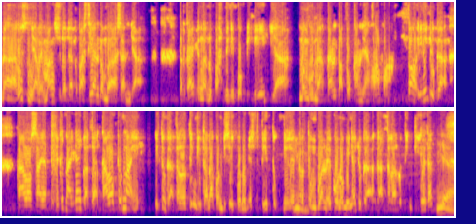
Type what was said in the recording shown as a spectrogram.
Nah harusnya memang sudah ada kepastian pembahasannya terkait dengan upah minimum ini ya menggunakan patokan yang lama. Toh ini juga kalau saya pikir naiknya juga kalaupun naik itu nggak terlalu tinggi karena kondisi ekonominya seperti itu. Nilai hmm. pertumbuhan ekonominya juga nggak terlalu tinggi ya kan. Yeah,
